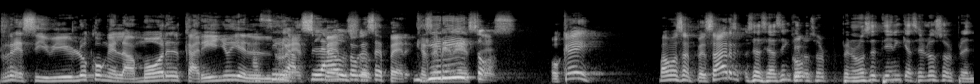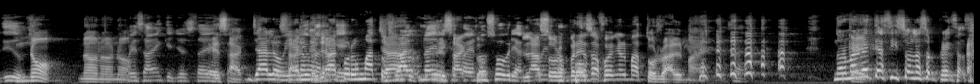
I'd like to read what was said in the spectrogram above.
recibirlo con el amor, el cariño y el Así, respeto aplausos, que se, per- que se merece. gritos. ¿Ok? Vamos a empezar. O sea, se hacen que Con- los pero no se tienen que hacer los sorprendidos. No, no, no, no. Pues saben que yo estoy. Exacto. Ya lo vieron entrar por un matorral. ya- una dirección para que no sobre La sorpresa tampoco. fue en el matorral, man. Normalmente así son las sorpresas.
